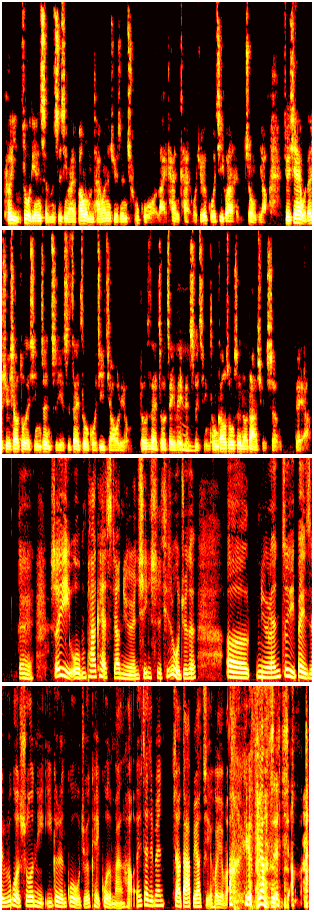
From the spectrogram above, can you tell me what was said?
可以做点什么事情来帮我们台湾的学生出国来看看。我觉得国际观很重要。所以现在我在学校做的行政职也是在做国际交流，都是在做这一类的事情，从高中生到大学生。对啊，对，所以我们 podcast 叫《女人心事》，其实我觉得。呃，女人这一辈子，如果说你一个人过，我觉得可以过得蛮好。哎，在这边叫大家不要结婚，有吗？也不要生小孩。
